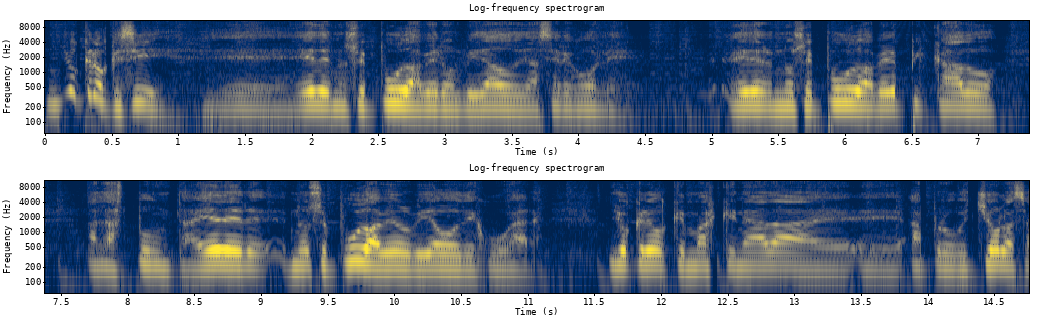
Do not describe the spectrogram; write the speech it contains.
Yo creo que sí. Eh, Eder no se pudo haber olvidado de hacer goles. Eder no se pudo haber picado a las puntas. Eder no se pudo haber olvidado de jugar yo creo que más que nada eh, eh, aprovechó las,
